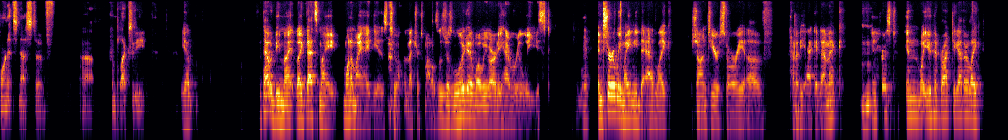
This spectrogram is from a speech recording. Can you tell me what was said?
hornet's nest of uh, complexity. yep. That would be my, like, that's my, one of my ideas too on the metrics models is just look at what we already have released. Yep. And sure, we might need to add like Sean to your story of kind of the academic Mhm. interest in what you had brought together. Like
